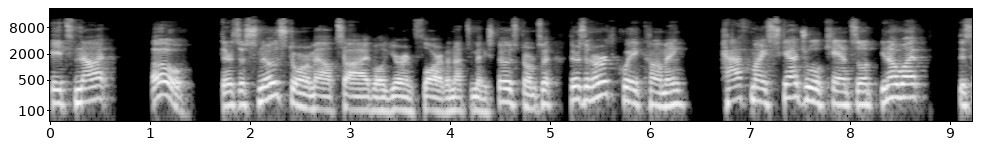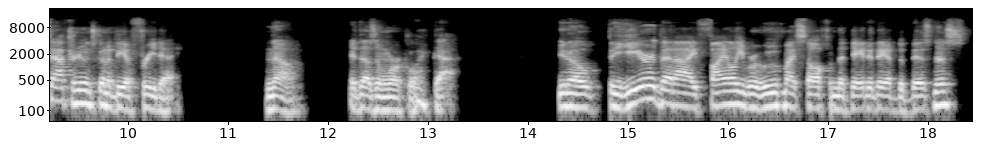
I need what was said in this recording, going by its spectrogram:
It's not, oh, there's a snowstorm outside. Well, you're in Florida, not too many snowstorms, but there's an earthquake coming half my schedule canceled. You know what? This afternoon's going to be a free day. No, it doesn't work like that. You know, the year that I finally removed myself from the day to day of the business,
